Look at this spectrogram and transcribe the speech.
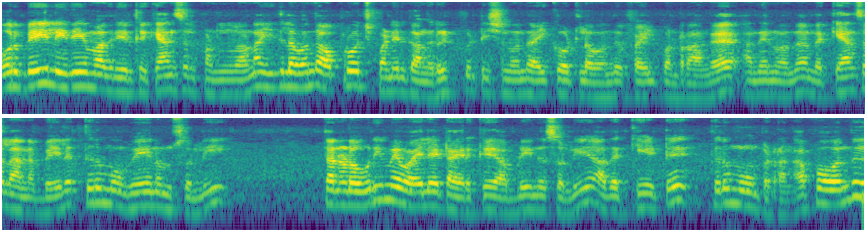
ஒரு பெயில் இதே மாதிரி இருக்குது கேன்சல் பண்ணலாம்னா இதில் வந்து அப்ரோச் பண்ணியிருக்காங்க ரிட் பெட்டிஷன் வந்து ஹைகோர்ட்டில் வந்து ஃபைல் பண்ணுறாங்க அண்ட் தென் வந்து அந்த கேன்சல் ஆன பெயிலை திரும்ப வேணும்னு சொல்லி தன்னோட உரிமை வயலேட் ஆயிருக்கு அப்படின்னு சொல்லி அதை கேட்டு திரும்பவும் பெறாங்க அப்போது வந்து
